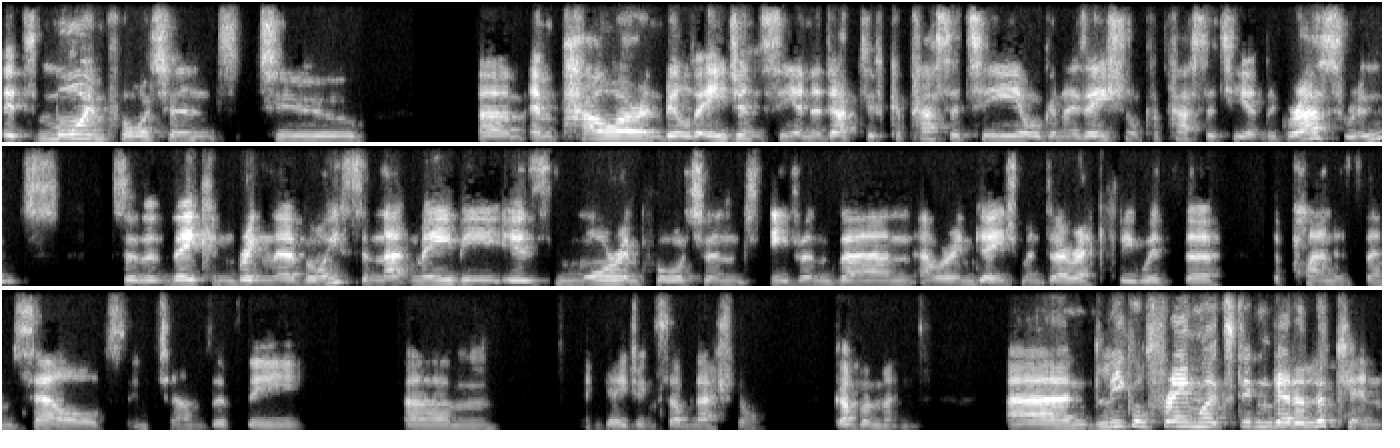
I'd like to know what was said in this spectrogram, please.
it's more important to um, empower and build agency and adaptive capacity, organizational capacity at the grassroots so that they can bring their voice. And that maybe is more important even than our engagement directly with the, the planners themselves in terms of the um, engaging subnational government. And legal frameworks didn't get a look in,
